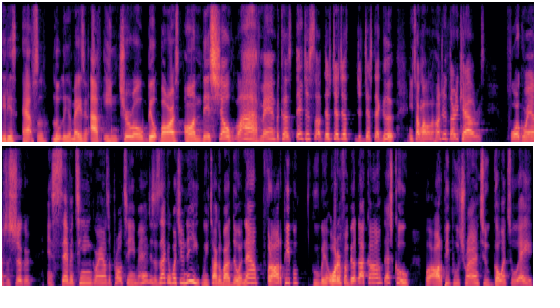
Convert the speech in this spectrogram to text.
it is absolutely amazing. I've eaten churro built bars on this show live, man, because they're just they're just just, just, that good. And you talking about 130 calories, four grams of sugar, and 17 grams of protein, man. This is exactly what you need when you're talking about doing. Now, for all the people who've been ordering from built.com, that's cool. But all the people who's trying to go into a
